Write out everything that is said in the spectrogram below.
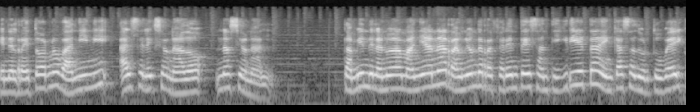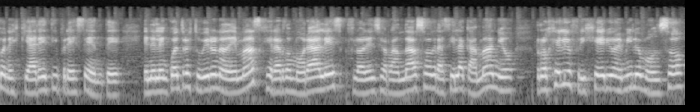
En el retorno, Vanini al seleccionado nacional. También de la nueva mañana, reunión de referentes antigrieta en casa de Urtubey con Schiaretti presente. En el encuentro estuvieron además Gerardo Morales, Florencio Randazo, Graciela Camaño, Rogelio Frigerio, Emilio Monzó,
